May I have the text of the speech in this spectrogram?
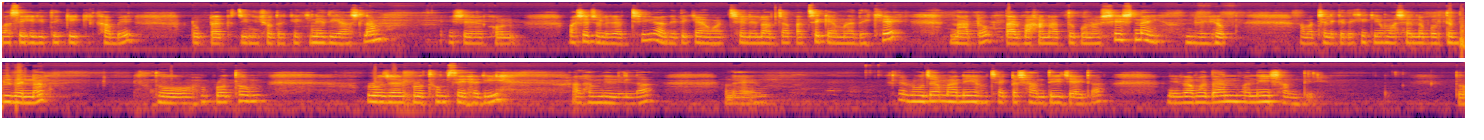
বা সেহেরিতে কী কী খাবে, টুকটাক জিনিস ওদেরকে কিনে দিয়ে আসলাম। এসে এখন বাসায় চলে যাচ্ছি, আর এদিকে আমার ছেলে লজ্জা পাচ্ছে ক্যামেরা দেখে। নাটক, তার বাহানার তো কোনো শেষ নাই। যাই হোক আমার ছেলেকে দেখে কেউ মাসাল্লাহ বলতে ভুলবেন না। তো প্রথম রোজার প্রথম সেহারি, আলহামদুলিল্লাহ। মানে রোজা মানে হচ্ছে একটা শান্তির জায়গা। মানে রামাদান মানে শান্তি। তো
